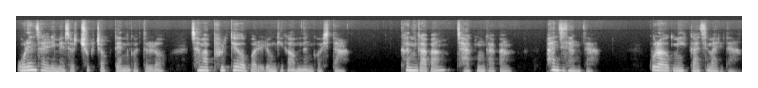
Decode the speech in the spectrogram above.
오랜 살림에서 축적된 것들로 차마 불태워버릴 용기가 없는 것이다. 큰 가방, 작은 가방, 판지 상자, 꾸러미까지 말이다.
